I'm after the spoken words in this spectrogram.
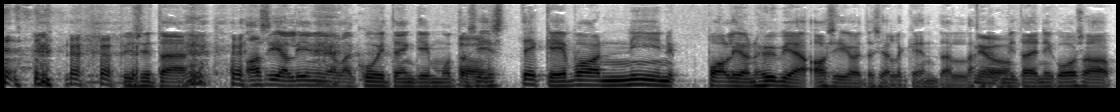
Pysytään asialinjalla kuitenkin, mutta Joo. siis tekee vaan niin paljon hyviä asioita siellä kentällä, että mitä ei niinku osaa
